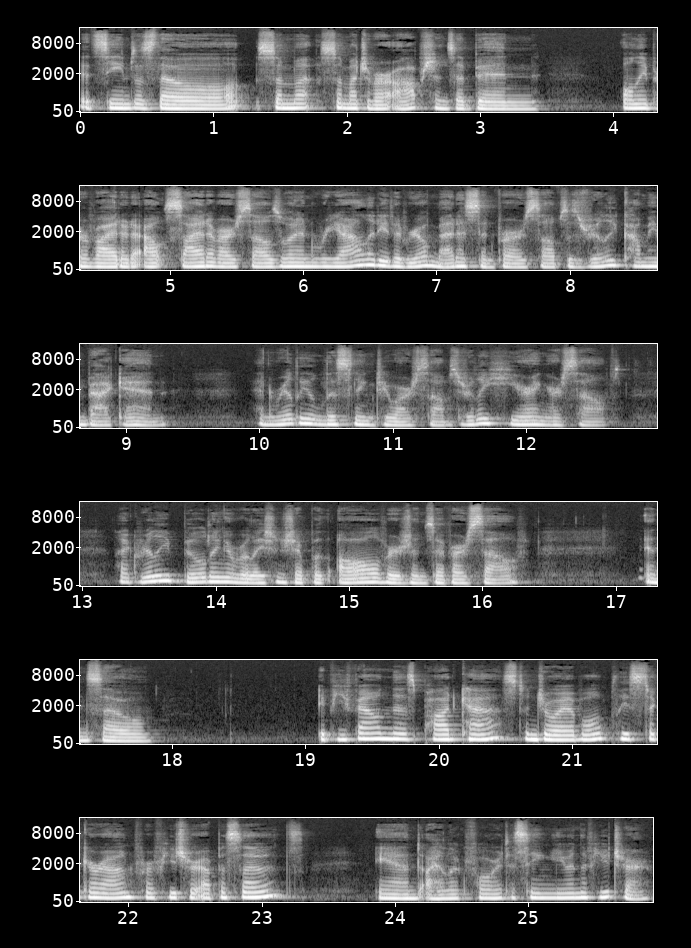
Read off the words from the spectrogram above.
It seems as though so, mu- so much of our options have been only provided outside of ourselves, when in reality, the real medicine for ourselves is really coming back in and really listening to ourselves, really hearing ourselves, like really building a relationship with all versions of ourselves. And so, if you found this podcast enjoyable, please stick around for future episodes, and I look forward to seeing you in the future.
